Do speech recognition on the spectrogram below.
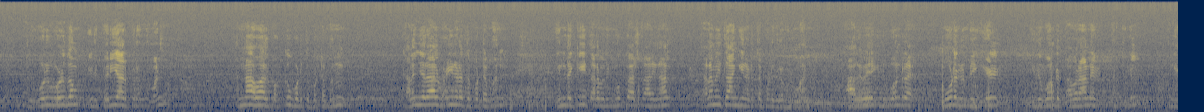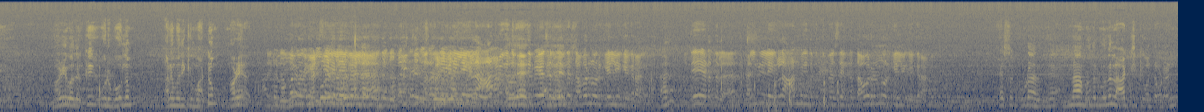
ஒரு பொழுதும் இது பெரியார் பிறந்த மண். அண்ணாவால் பக்குவப்படுத்தப்பட்ட மண் கலைஞரால் வழிநடத்தப்பட்ட மண் இன்றைக்கு தளபதி மு க ஸ்டாலினால் தலைமை தாங்கி நடத்தப்படுகிற ஒரு மண் ஆகவே இது போன்ற மூட நம்பிக்கைகள் இது போன்ற தவறான கருத்துக்கள் நுழைவதற்கு ஒருபோதும் அனுமதிக்க மாட்டோம். நுழையாது. தவறுன்னு ஒரு கேள்வி கேக்குறாங்க இதே இடத்துல கல்வி நிலையங்கள்ல ஆன்மீகத்தை பத்தி பேச என்ன தவறுன்னு ஒரு கேள்வி கேக்குறாங்க பேசக்கூடாதுங்க அண்ணா முதல் முதல் ஆட்சிக்கு வந்தவுடன்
